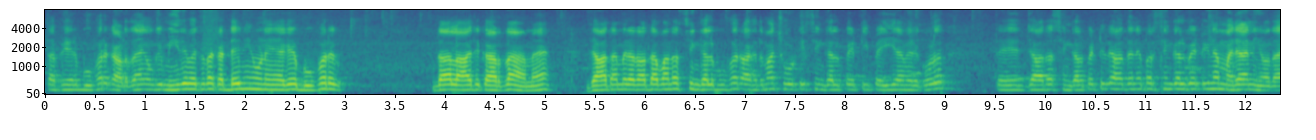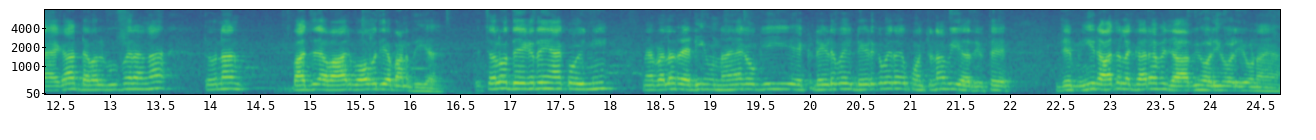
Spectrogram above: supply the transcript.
ਤਾਂ ਫਿਰ ਬੂਫਰ ਕੱਢਦਾ ਕਿਉਂਕਿ ਮੀਂਹ ਦੇ ਵਿੱਚ ਤਾਂ ਕੱਢੇ ਨਹੀਂ ਹੋਣੇ ਹੈਗੇ। ਬੂਫਰ ਦਾ ਇਲਾਜ ਕਰਦਾ ਹਾਂ ਮੈਂ। ਜਾਂ ਤਾਂ ਮੇਰਾ ਇਰਾਦਾ ਬੰਦਾ ਸਿੰਗਲ ਬੂਫਰ ਰੱਖ ਦੇਵਾਂ, ਛੋਟੀ ਸਿੰਗਲ ਪੇਟੀ ਪਈ ਆ ਮੇਰੇ ਕੋਲ। ਤੇ ਜ਼ਿਆਦਾ ਸਿੰਗਲ ਪੇਟੀ ਰੱਖਦੇ ਨੇ ਪਰ ਸਿੰਗਲ ਪੇਟੀ ਨਾਲ ਮਜ਼ਾ ਨਹੀਂ ਆਉਂਦਾ ਹੈਗਾ। ਡਬਲ ਬੂਫਰ ਹੈ ਨਾ, ਤੇ ਉਹਨਾਂ ਬਾਜ ਆਵਾਜ਼ ਬਹੁਤ ਵਧੀਆ ਬਣਦੀ ਆ। ਤੇ ਚਲੋ ਦੇਖਦੇ ਆ, ਕੋਈ ਨਹੀਂ, ਮੈਂ ਪਹਿਲਾਂ ਰੈਡੀ ਹੁੰਨਾ ਆ, ਕਿਉਂਕਿ 1:30 ਵਜੇ 1:30 ਵਜੇ ਤੱਕ ਪਹੁੰਚਣਾ ਵੀ ਆ ਸੀ ਉੱਥੇ। ਜੇ ਮੀਂਹ ਰਾਹ 'ਚ ਲੱਗਾ ਰਿਹਾ, ਫਿਰ ਜਾ ਵੀ ਹੌਲੀ ਹੌਲੀ ਹੋਣਾ ਆ।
